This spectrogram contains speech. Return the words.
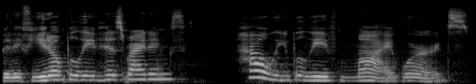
But if you don't believe his writings, how will you believe my words?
